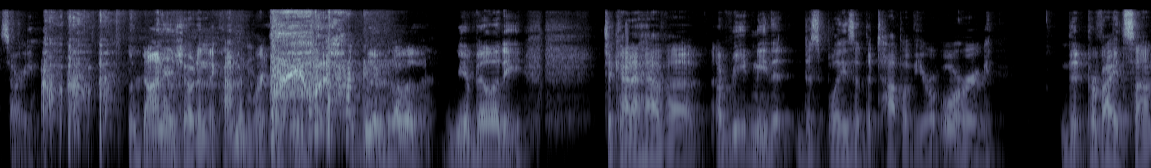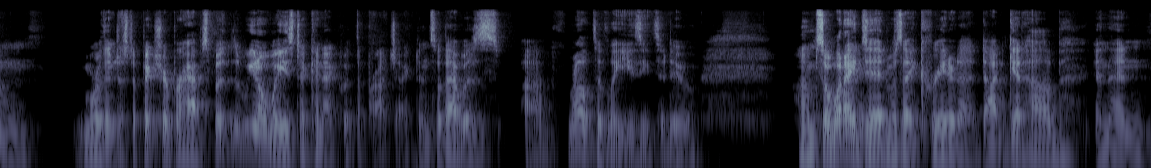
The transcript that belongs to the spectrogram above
sorry. So Don had showed in the common working group the ability, the ability to kind of have a, a README that displays at the top of your org that provides some more than just a picture perhaps, but you know, ways to connect with the project. And so that was uh, relatively easy to do. Um, so what I did was I created a .github and then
